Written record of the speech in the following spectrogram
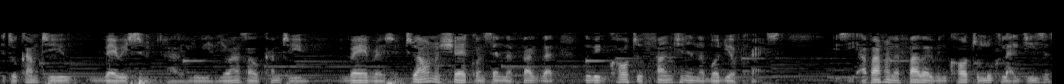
It will come to you very soon. Hallelujah. Your answer will come to you very, very soon. So I want to share concerning the fact that we've been called to function in the body of Christ. You see, apart from the fact that we've been called to look like Jesus,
